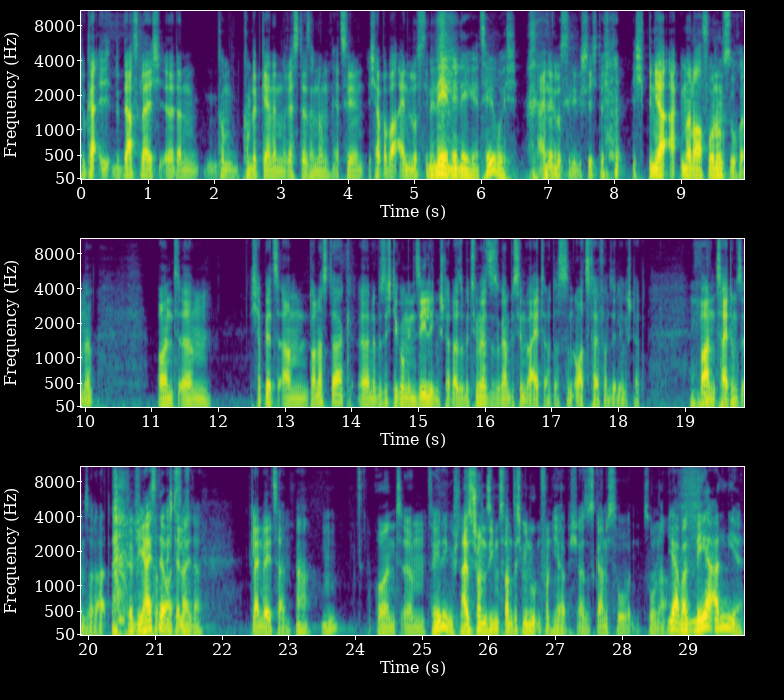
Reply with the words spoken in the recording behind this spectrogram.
Du, kann, du darfst gleich äh, dann kom komplett gerne den Rest der Sendung erzählen. Ich habe aber eine lustige, Nee, nee, nee, nee, erzähl ruhig. eine lustige Geschichte. Ich bin ja immer noch auf Wohnungssuche, ne? Und ähm, ich habe jetzt am Donnerstag äh, eine Besichtigung in Seligenstadt, also beziehungsweise sogar ein bisschen weiter. Das ist ein Ortsteil von Seligenstadt. War ein Zeitungsinserat. Wie heißt der Ortsteil da? Kleinwelsheim. Aha. Mhm. Und ähm, Seligenstadt. also schon 27 Minuten von hier habe ich, also ist gar nicht so, so nah. ja, aber näher an mir.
